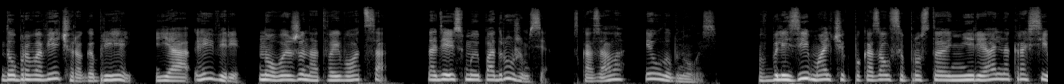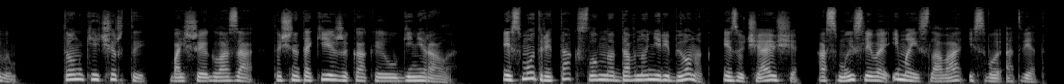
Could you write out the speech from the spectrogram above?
«Доброго вечера, Габриэль. Я Эйвери, новая жена твоего отца. Надеюсь, мы подружимся», — сказала и улыбнулась. Вблизи мальчик показался просто нереально красивым. Тонкие черты, большие глаза, точно такие же, как и у генерала и смотрит так, словно давно не ребенок, изучающе, осмысливая и мои слова, и свой ответ.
